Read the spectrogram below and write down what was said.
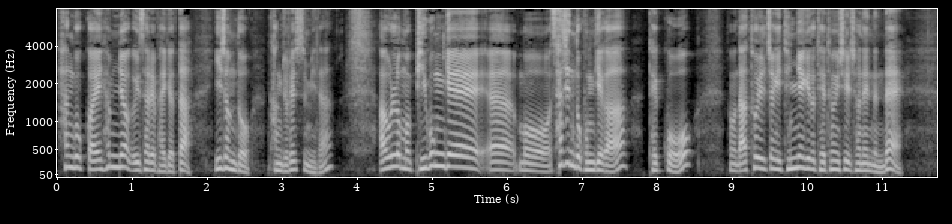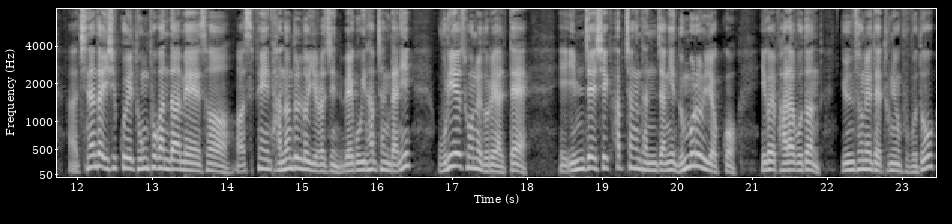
한국과의 협력 의사를 밝혔다. 이 점도 강조를 했습니다. 아울러 뭐 비공개 뭐 사진도 공개가 됐고 또 나토 일정이 뒷얘기도 대통령실이 전했는데 아, 지난달 29일 동포 간담회에서 어, 스페인 단원들로 이뤄진 외국인 합창단이 우리의 소원을 노래할 때 임재식 합창단장이 눈물을 흘렸고 이걸 바라보던 윤석열 대통령 부부도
